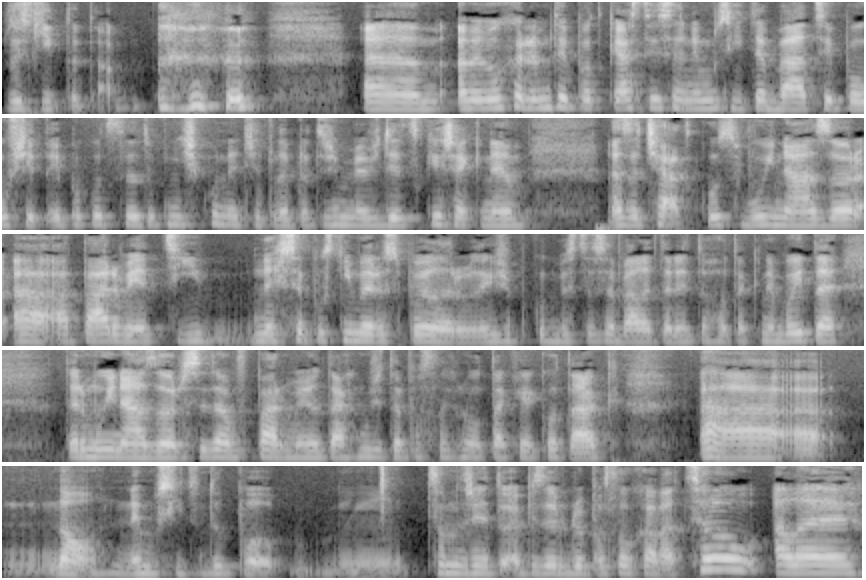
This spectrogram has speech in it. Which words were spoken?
zjistíte tam. um, a mimochodem ty podcasty se nemusíte bát si pouštět, i pokud jste tu knížku nečetli, protože my vždycky řekneme na začátku svůj názor a, a pár věcí, než se pustíme do spoileru, takže pokud byste se báli tady toho, tak nebojte, ten můj názor si tam v pár minutách můžete poslechnout tak jako tak a, a no, nemusíte tu po, samozřejmě tu epizodu doposlouchávat celou, ale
